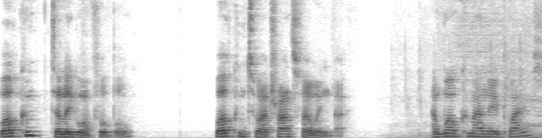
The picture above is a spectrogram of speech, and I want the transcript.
Welcome to League One Football. Welcome to our transfer window. And welcome our new players.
